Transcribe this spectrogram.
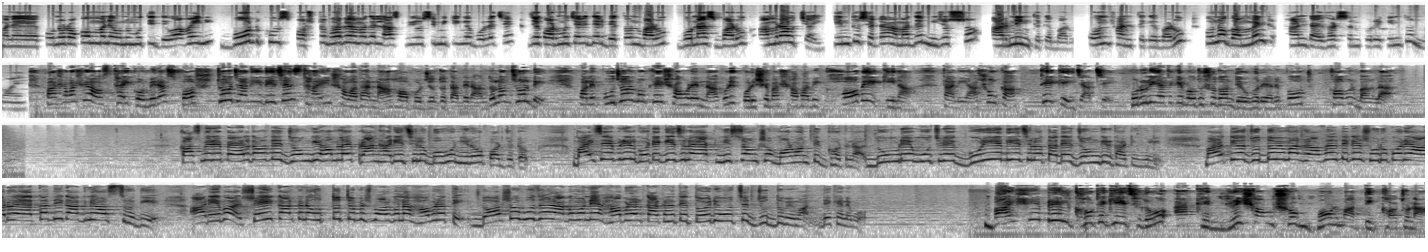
মানে কোনো রকম মানে অনুমতি দেওয়া হয়নি। বোর্ড খুব স্পষ্টভাবে আমাদের লাস্ট বিওসি মিটিং এ বলেছে যে কর্মচারীদের বেতন বাড়ুক, বোনাস বাড়ুক, আমরাও চাই। কিন্তু সেটা আমাদের নিজস্ব আর্নিং থেকে বাড়ুক কোন ফান্ড থেকে বাড়ুক, কোনো গভর্নমেন্ট ফান্ড ডাইভারশন করে কিন্তু নয়। পাশাপাশি অস্থায়ী কর্মীরা স্পষ্ট জানিয়ে দিয়েছেন, স্থায়ী সমাধান না হওয়া পর্যন্ত তাদের আন্দোলন চলবে। ফলে পুজোর মুখে শহরের নাগরিক পরিষেবা স্বাভাবিক হবে কিনা, তা নিয়ে আশঙ্কা থেকেই যাচ্ছে। পুরুলিয়া থেকে মধুসূদন, দেওঘরিয়া রিপোর্ট, খবর বাংলা। কাশ্মীরের পেহেলগাঁওতে জঙ্গি হামলায় প্রাণ হারিয়েছিল বহু নিরহ পর্যটক। বাইশে এপ্রিল ঘটে গিয়েছিল এক নৃশংস মর্মান্তিক ঘটনা। দুমড়ে মুচড়ে গুড়িয়ে দিয়েছিল তাদের জঙ্গির ঘাঁটিগুলি। ভারতীয় যুদ্ধবিমান রাফেল থেকে শুরু করে আরও একাধিক আগ্নেয়াস্ত্র দিয়ে। আর এবার সেই কারখানা উত্তর চব্বিশ পরগনা হাবড়াতে দশভুজার আগমনে হাবড়ার কারখানাতে তৈরি হচ্ছে যুদ্ধবিমান দেখে নেব। বাইশে এপ্রিল ঘটে গিয়েছিল এক নৃশংস মর্মান্তিক ঘটনা।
